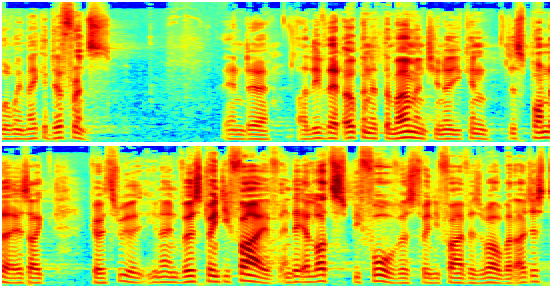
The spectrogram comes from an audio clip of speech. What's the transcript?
will we make a difference? And uh, I'll leave that open at the moment. You know, you can just ponder as I go through it. You know, in verse 25, and there are lots before verse 25 as well, but I just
